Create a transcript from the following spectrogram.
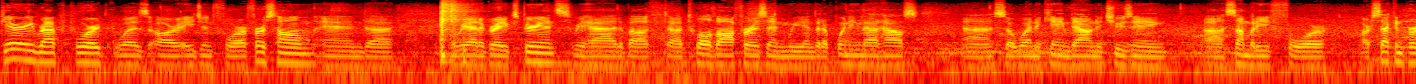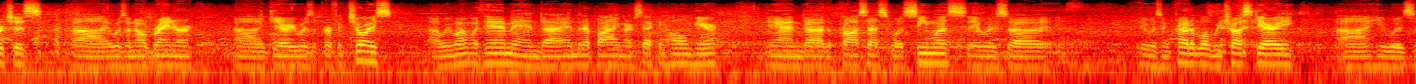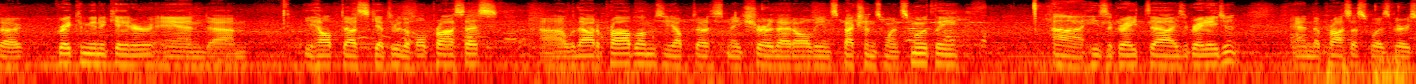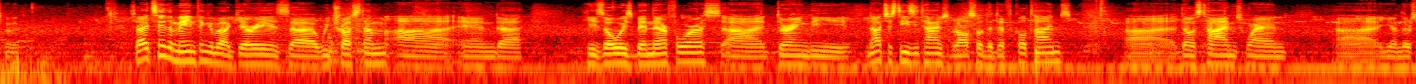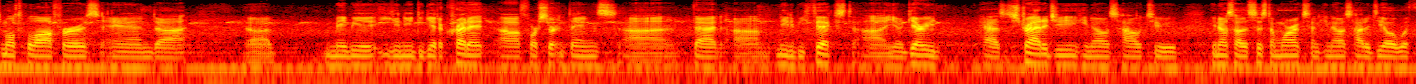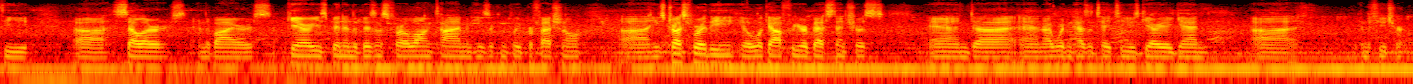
Gary Rappaport was our agent for our first home and uh, we had a great experience. We had about uh, 12 offers and we ended up winning that house. Uh, so when it came down to choosing uh, somebody for our second purchase, uh, it was a no-brainer. Uh, Gary was the perfect choice. we went with him and ended up buying our second home here and the process was seamless. It was, it was incredible. We trust Gary. he was great communicator and um, he helped us get through the whole process uh, without a problems. He helped us make sure that all the inspections went smoothly. Uh, he's a great uh, he's a great agent and the process was very smooth. So I'd say the main thing about Gary is uh, we trust him uh, and uh, he's always been there for us during the not just easy times but also the difficult times. those times when you know there's multiple offers and uh, maybe you need to get a credit uh, for certain things uh, that um, need to be fixed. Uh, you know, Gary has a strategy. He knows how to, he knows how the system works, and he knows how to deal with the uh, sellers and the buyers. Gary's been in the business for a long time, and he's a complete professional. Uh, he's trustworthy. He'll look out for your best interests, and and I wouldn't hesitate to use Gary again in the future.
